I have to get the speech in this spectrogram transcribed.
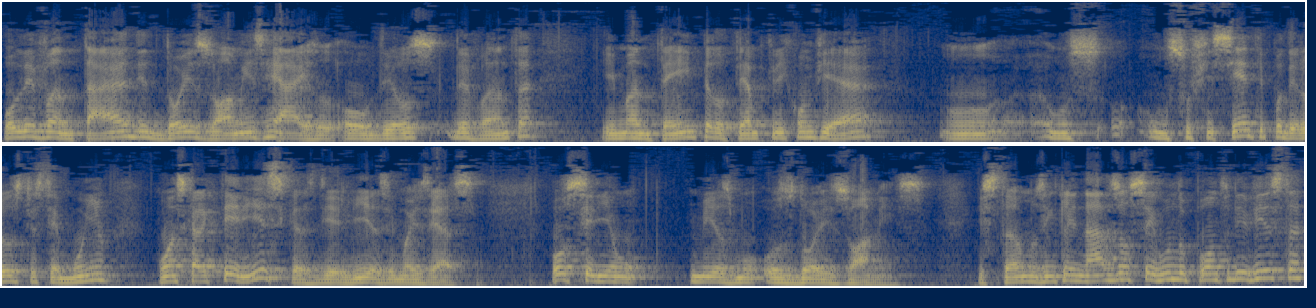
o levantar de dois homens reais, ou Deus levanta e mantém pelo tempo que lhe convier um, um, um suficiente e poderoso testemunho com as características de Elias e Moisés. Ou seriam mesmo os dois homens. Estamos inclinados ao segundo ponto de vista,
